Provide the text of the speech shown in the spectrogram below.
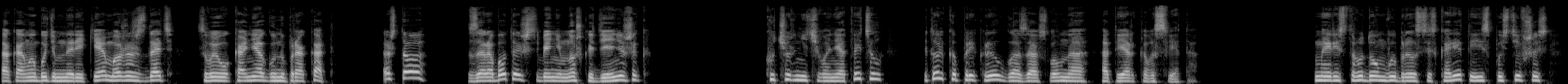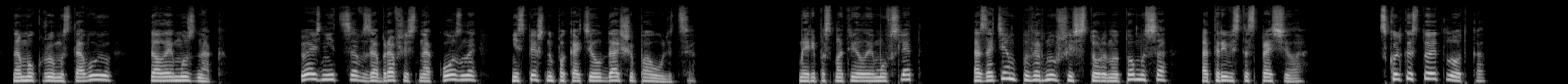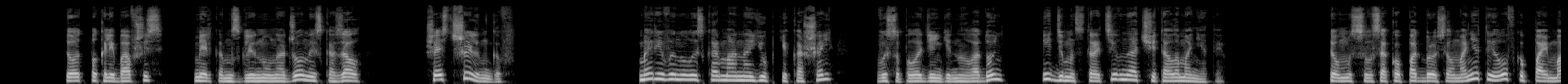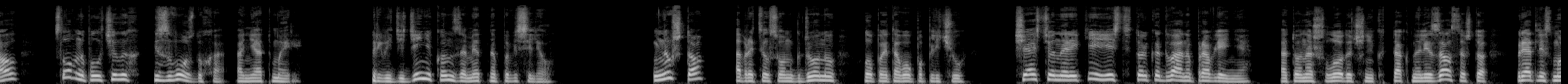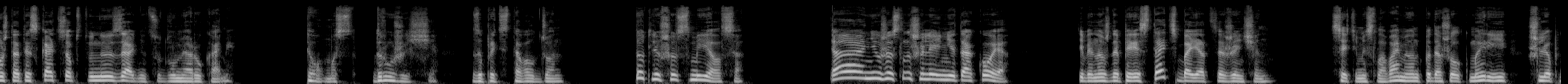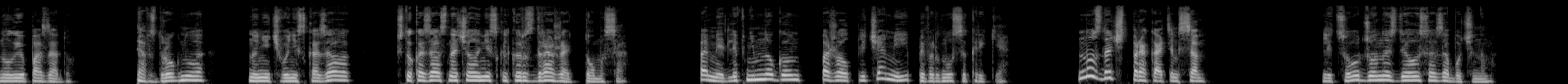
Пока мы будем на реке, можешь сдать своего конягу на прокат. А что, заработаешь себе немножко денежек?» Кучер ничего не ответил и только прикрыл глаза, словно от яркого света. Мэри с трудом выбралась из кареты и, спустившись на мокрую мостовую, дала ему знак. Возница, взобравшись на козлы, неспешно покатил дальше по улице. Мэри посмотрела ему вслед, а затем, повернувшись в сторону Томаса, отрывисто спросила. «Сколько стоит лодка?» Тот, поколебавшись, мельком взглянул на Джона и сказал «Шесть шиллингов». Мэри вынула из кармана юбки кошель, высыпала деньги на ладонь и демонстративно отсчитала монеты. Томас высоко подбросил монеты и ловко поймал, словно получил их из воздуха, а не от Мэри. При виде денег он заметно повеселел. «Ну что?» — обратился он к Джону, хлопая того по плечу. «К счастью, на реке есть только два направления, а то наш лодочник так нализался, что вряд ли сможет отыскать собственную задницу двумя руками». «Томас, дружище», — запротестовал Джон. Тот лишь рассмеялся. «А, они уже слышали не такое. Тебе нужно перестать бояться женщин. С этими словами он подошел к Мэри и шлепнул ее по заду. Та вздрогнула, но ничего не сказала, что казалось сначала несколько раздражать Томаса. Помедлив немного, он пожал плечами и повернулся к реке. «Ну, значит, прокатимся». Лицо у Джона сделалось озабоченным.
